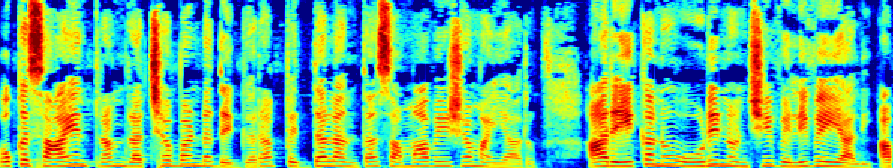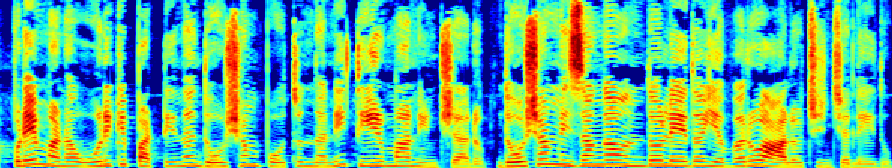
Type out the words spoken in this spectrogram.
ఒక సాయంత్రం రచ్చబండ దగ్గర పెద్దలంతా సమావేశమయ్యారు. ఆ రేఖను ఊడి నుంచి వెలి వదిలివేయాలి అప్పుడే మన ఊరికి పట్టిన దోషం పోతుందని తీర్మానించారు. దోషం నిజంగా ఉందో లేదో ఎవరూ ఆలోచించలేదు.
